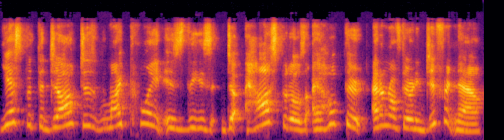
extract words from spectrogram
Yes, but the doctors. My point is, these do- hospitals. I hope they're. I don't know if they're any different now,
